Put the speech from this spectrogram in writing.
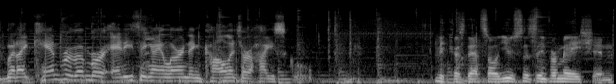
But I can't remember anything I learned in college or high school. Because that's all useless information.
